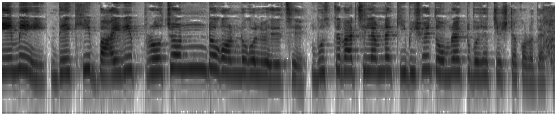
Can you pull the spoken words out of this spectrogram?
নেমেই দেখি বাইরে প্রচণ্ড গন্ডগোল বেঁধেছে। বুঝতে পারছিলাম না কি বিষয়, তোমরা একটু বোঝার চেষ্টা করো, দেখো।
